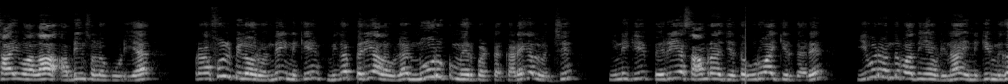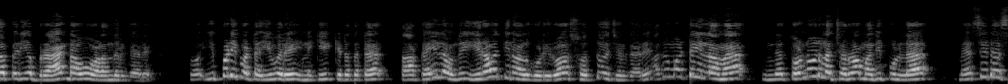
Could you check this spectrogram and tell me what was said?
சாய்வாலா அப்படின்னு சொல்லக்கூடிய பிரஃபுல் பிலோர் வந்து இன்னைக்கு மிகப்பெரிய அளவுல நூறுக்கும் மேற்பட்ட கடைகள் வச்சு இன்னைக்கு பெரிய சாம்ராஜ்யத்தை உருவாக்கி இருக்காரு இவர் வந்து பாத்தீங்க அப்படின்னா இன்னைக்கு மிகப்பெரிய பிராண்டாவும் வளர்ந்திருக்காரு. சோ இப்படிப்பட்ட இவரு இன்னைக்கு கிட்டத்தட்ட தான் கையில வந்து இருபத்தி நாலு கோடி ரூபாய் சொத்து வச்சிருக்காரு. அது மட்டும் இல்லாம இந்த தொண்ணூறு லட்சம் ரூபாய் மதிப்புள்ள மெர்சிடஸ்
